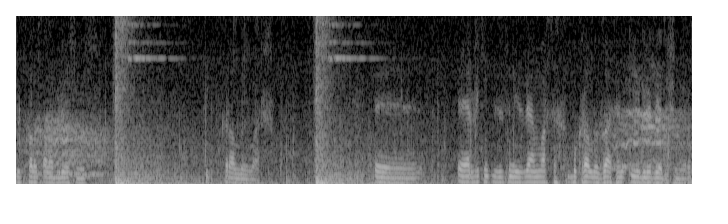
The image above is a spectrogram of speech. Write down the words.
dükkalık alabiliyorsunuz. Bir krallığı var. Eee eğer Viking dizisini izleyen varsa bu krallığı zaten iyi bilir diye düşünüyorum.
